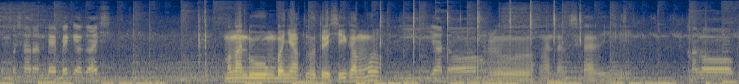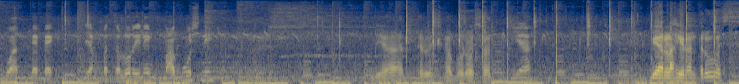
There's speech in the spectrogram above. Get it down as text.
pembesaran bebek ya guys. Mengandung banyak nutrisi Kang Mul. Iya dong. Uh mantap sekali. Kalau buat bebek yang petelur ini bagus nih. Biar terus nggak borosot iya. Biar lahiran terus.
